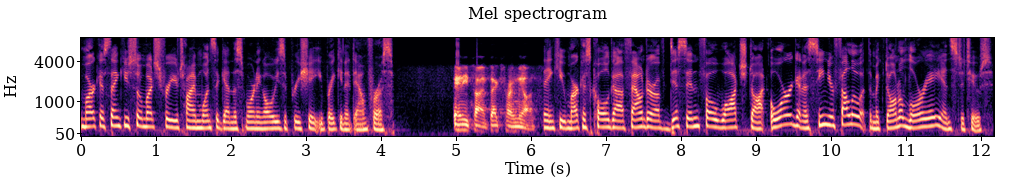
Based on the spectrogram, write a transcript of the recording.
Marcus, thank you so much for your time once again this morning. Always appreciate you breaking it down for us. Anytime. Thanks for having me on. Thank you. Marcus Kolga, founder of disinfowatch.org and a senior fellow at the Macdonald Laurier Institute.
